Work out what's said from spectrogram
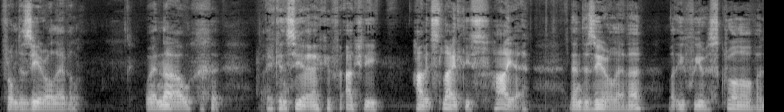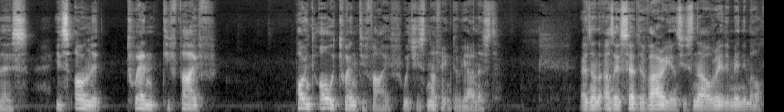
from the zero level where now you can see I actually have it slightly higher than the zero level but if we scroll over this it's only 25.025 which is nothing to be honest. As, as I said the variance is now really minimal.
